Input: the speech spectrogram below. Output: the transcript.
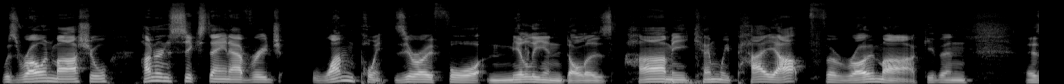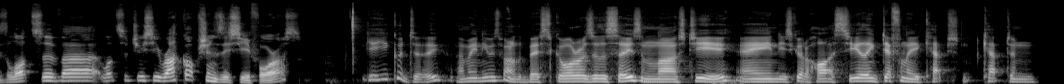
was Rowan Marshall 116 average, $1.04 million. Harmey, can we pay up for Romar given there's lots of uh, lots of juicy ruck options this year for us? Yeah, you could do. I mean, he was one of the best scorers of the season last year, and he's got a high ceiling. Definitely a cap- captain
